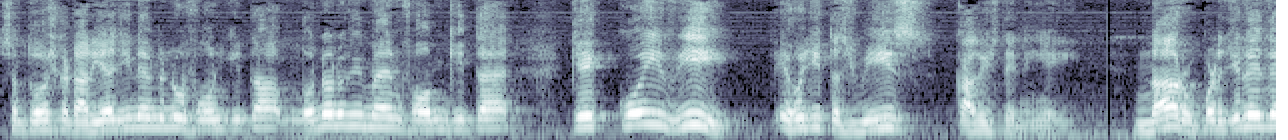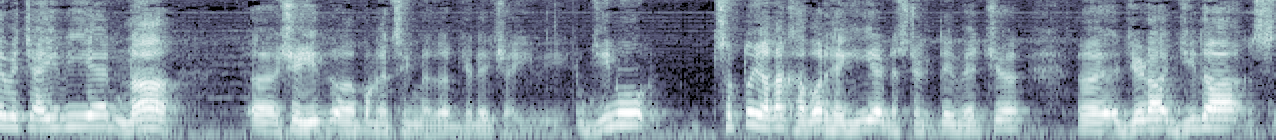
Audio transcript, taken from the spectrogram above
ਸੰਤੋਸ਼ ਕਟਾਰੀਆ ਜੀ ਨੇ ਮੈਨੂੰ ਫੋਨ ਕੀਤਾ। ਉਹਨਾਂ ਨੂੰ ਵੀ ਮੈਂ ਇਨਫੋਰਮ ਕੀਤਾ ਕਿ ਕੋਈ ਵੀ ਇਹੋ ਜੀ ਤਜਵੀਜ਼ ਕਾਗਜ਼ ਤੇ ਨਹੀਂ ਹੈਗੀ। ਨਾ ਰੋਪੜ ਜ਼ਿਲ੍ਹੇ ਦੇ ਵਿੱਚ ਆਈ ਵੀ ਹੈ ਨਾ ਸ਼ਹੀਦ ਭਗਤ ਸਿੰਘ ਨਗਰ ਜ਼ਿਲ੍ਹੇ ਚ ਆਈ ਵੀ ਹੈ। ਜਿਹਨੂੰ ਸਭ ਤੋਂ ਜ਼ਿਆਦਾ ਖਬਰ ਹੈਗੀ ਹੈ ਡਿਸਟ੍ਰਿਕਟ ਦੇ ਵਿੱਚ ਜਿਹੜਾ, ਜਿਹਦਾ ਸ-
